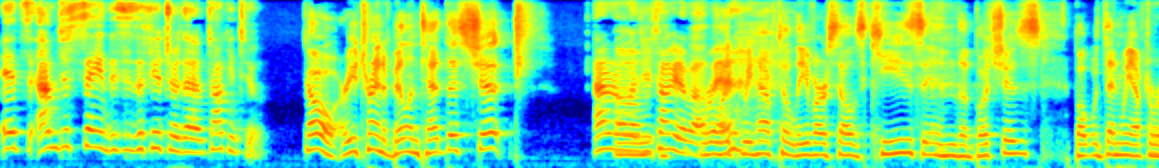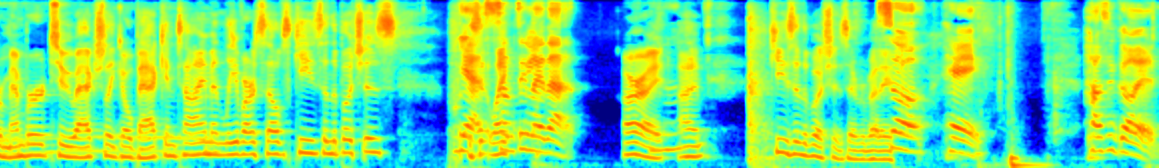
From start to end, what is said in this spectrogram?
it's I'm just saying this is the future that I'm talking to. Oh, are you trying to Bill and Ted this shit? I don't know what you're talking about, Um, We're man. like we have to leave ourselves keys in the bushes, but then we have to remember to actually go back in time and leave ourselves keys in the bushes. yes, like- something like that. All right, I'm keys in the bushes, everybody. So, hey, how's it going?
